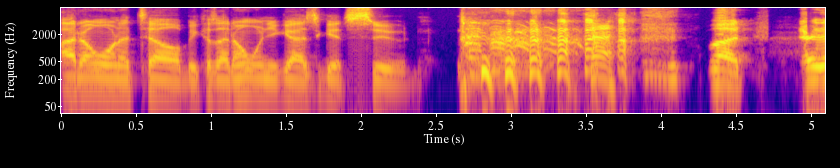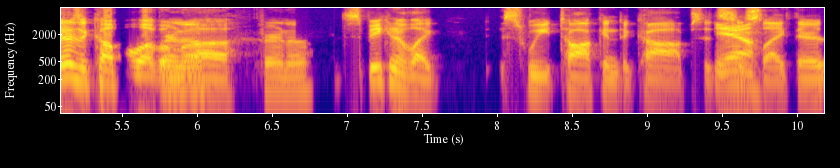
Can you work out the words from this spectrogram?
I don't want to tell because I don't want you guys to get sued. but there, there's a couple of Fair them. Uh. Fair enough. speaking of like sweet talking to cops, it's Yeah. just like there's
